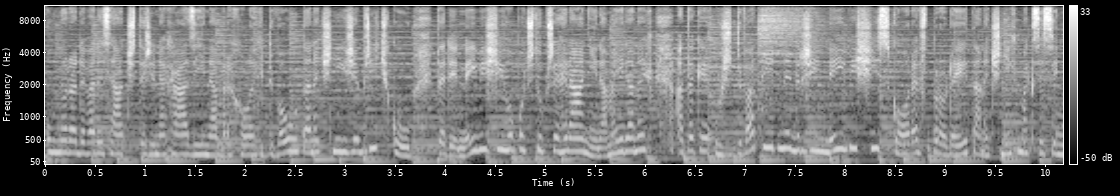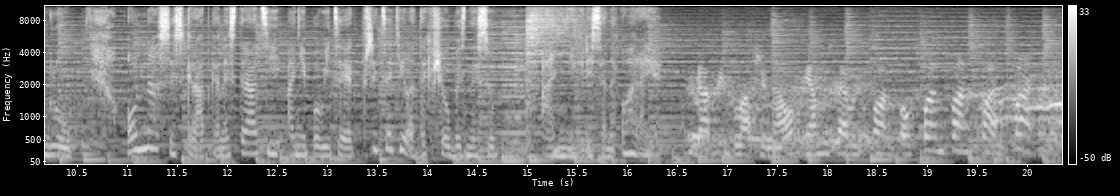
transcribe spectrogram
února 94 nachází na vrcholech dvou tanečních žebříčků, tedy nejvyššího počtu přehrání na Mejdanech a také už dva týdny drží nejvyšší skóre v prodeji tanečních maxisinglů. Ona se zkrátka nestrácí ani po více jak 30 letech v showbiznisu. A nikdy se neohraje. Got me blushing. Okay, I'm just having fun, folks. Fun, fun, fun, fun.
